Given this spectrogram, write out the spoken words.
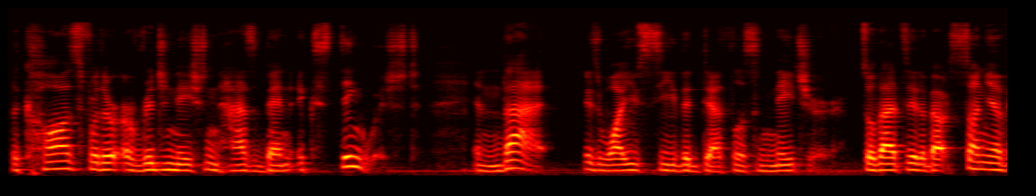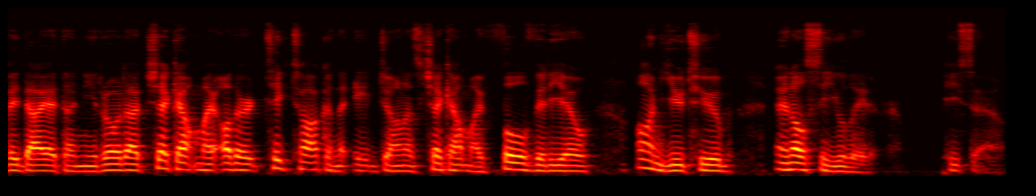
the cause for their origination has been extinguished, and that is why you see the deathless nature. So that's it about Sanya Vedayita Nirodha. Check out my other TikTok on the 8 jhanas. Check out my full video on YouTube, and I'll see you later. Peace out.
